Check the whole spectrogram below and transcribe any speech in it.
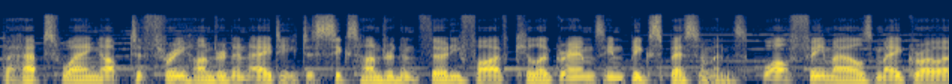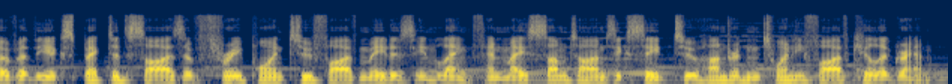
perhaps weighing up to 380 to 635 kilograms in big specimens, while females may grow over the expected size of 3.25 meters in length and may sometimes exceed 225 kilogram.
